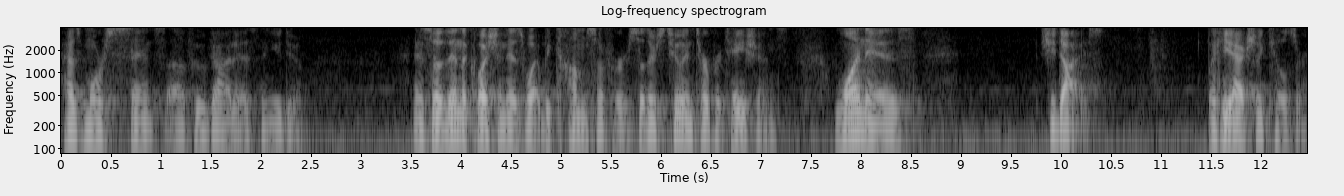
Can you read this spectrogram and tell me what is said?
has more sense of who god is than you do and so then the question is, what becomes of her? So there's two interpretations. One is she dies, but he actually kills her.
